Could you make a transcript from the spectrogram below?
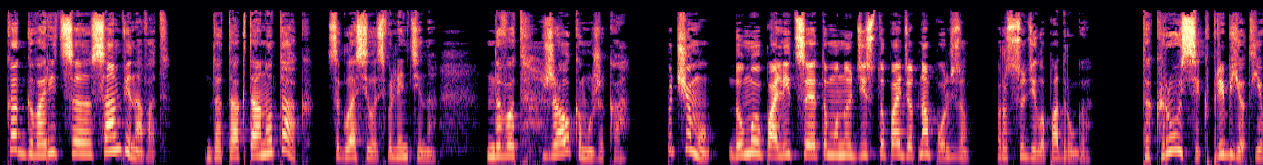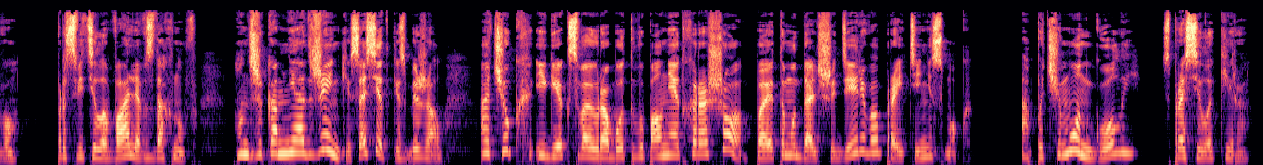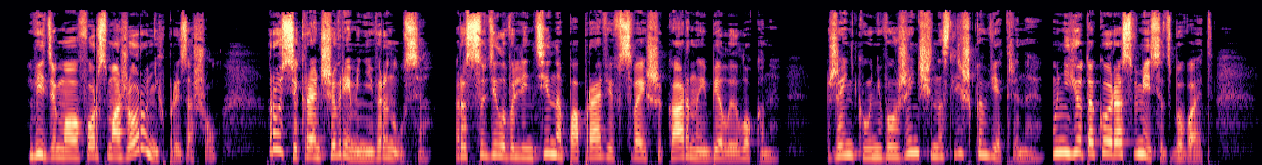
Как говорится, сам виноват». «Да так-то оно так», — согласилась Валентина. «Да вот жалко мужика». «Почему? Думаю, полиция этому нудисту пойдет на пользу», — рассудила подруга. «Так Русик прибьет его», — просветила Валя, вздохнув. «Он же ко мне от Женьки, соседки, сбежал. А Чук и Гек свою работу выполняют хорошо, поэтому дальше дерева пройти не смог». «А почему он голый?» — спросила Кира. «Видимо, форс-мажор у них произошел. Русик раньше времени вернулся», — рассудила Валентина, поправив свои шикарные белые локоны. «Женька у него женщина слишком ветреная. У нее такой раз в месяц бывает.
